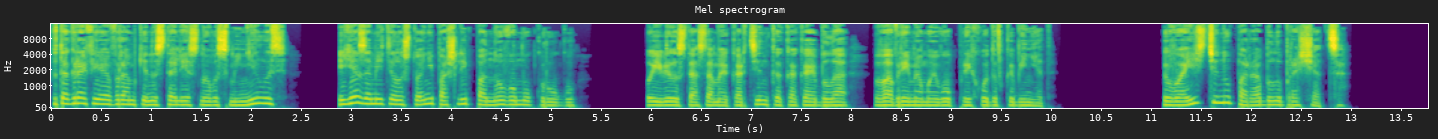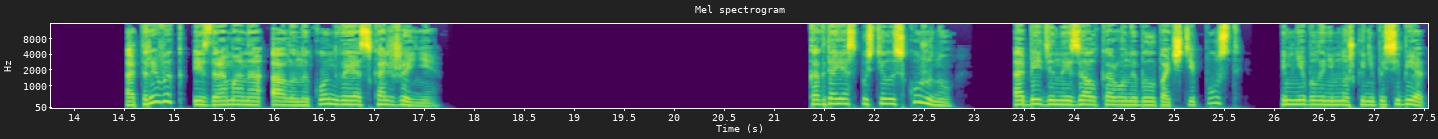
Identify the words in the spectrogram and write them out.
Фотография в рамке на столе снова сменилась, и я заметила, что они пошли по новому кругу. Появилась та самая картинка, какая была во время моего прихода в кабинет. Воистину, пора было прощаться. Отрывок из романа Алана Конвея «Скольжение». Когда я спустилась к ужину, обеденный зал короны был почти пуст, и мне было немножко не по себе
